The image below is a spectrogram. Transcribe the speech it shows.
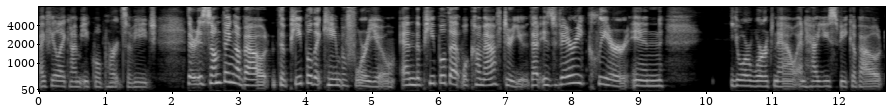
I feel like I'm equal mm-hmm. parts of each. There is something about the people that came before you and the people that will come after you that is very clear in your work now and how you speak about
